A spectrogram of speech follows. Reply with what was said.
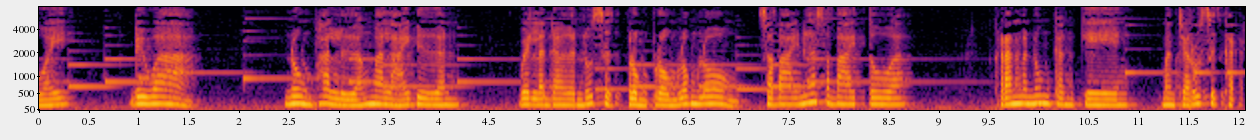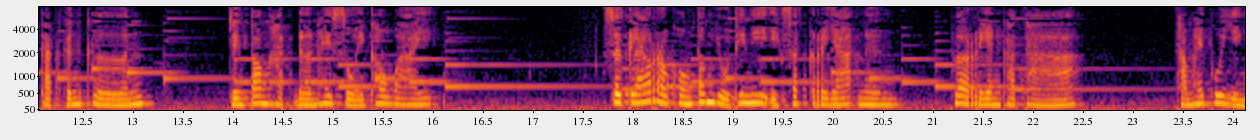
วย ด้วยว่า นุ่งผ้าเหลืองมาหลายเดือน เวลาเดินรู้สึกโปร่งโปร่งโล่งๆ สบายเนื้อสบายตัว ครั้นมานุ่งกางเกง มันจะรู้สึกขัดขัดเขินเขินจึงต้องหัดเดินให้สวยเข้าไว้ศึกแล้วเราคงต้องอยู่ที่นี่อีกสักระยะหนึ่ง เพื่อเรียนคาถา ทำให้ผู้หญิง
